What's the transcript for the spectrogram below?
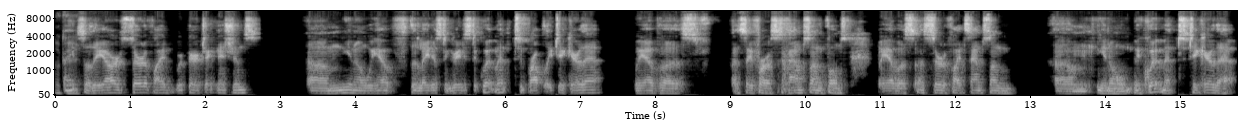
Okay. Right? So they are certified repair technicians. Um, you know, we have the latest and greatest equipment to properly take care of that. We have, uh, let's say for our Samsung phones, we have a, a certified Samsung um, you know, equipment to take care of that.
